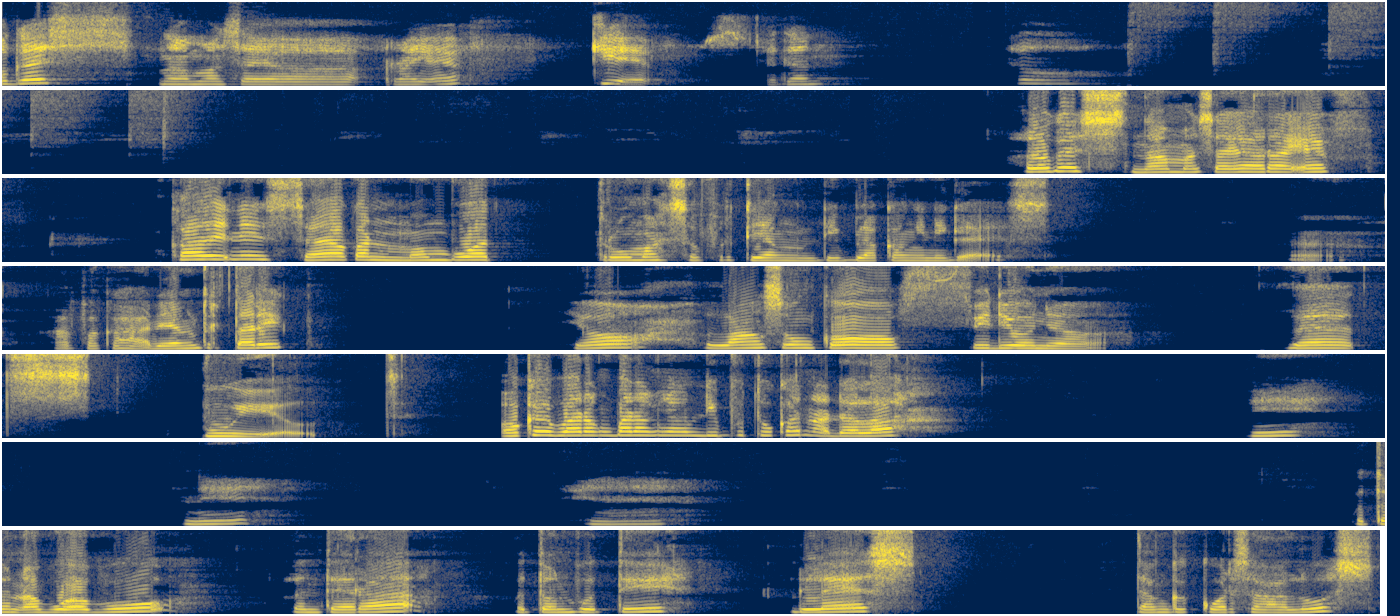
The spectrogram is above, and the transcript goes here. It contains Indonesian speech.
Halo guys, nama saya Rai F Games, ya kan? Halo. Halo guys, nama saya Rai F. Kali ini saya akan membuat rumah seperti yang di belakang ini guys. Nah, apakah ada yang tertarik? Yo, langsung ke videonya. Let's build. Oke, barang-barang yang dibutuhkan adalah nih, nih, ini, beton abu-abu, lentera, beton putih, glass, tangga kuarsa halus,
